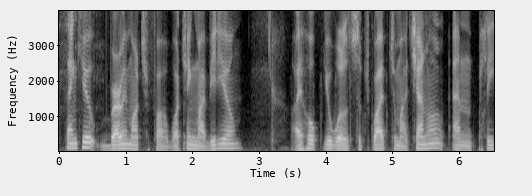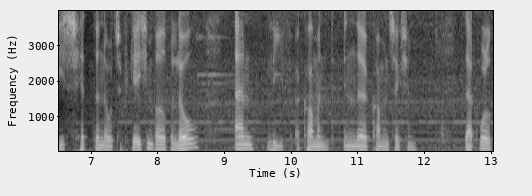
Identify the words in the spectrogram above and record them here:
Thank you very much for watching my video. I hope you will subscribe to my channel and please hit the notification bell below and leave a comment in the comment section. That will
